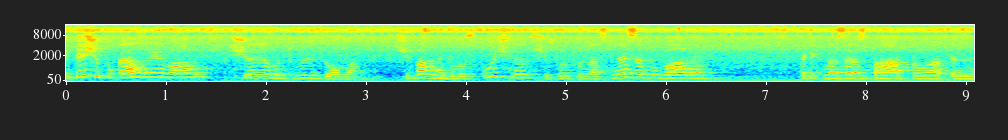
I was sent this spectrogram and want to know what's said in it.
І дещо показую вам, що я готую вдома. Щоб вам не було скучно, щоб ви про нас не забували. Так як в нас зараз багато е,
